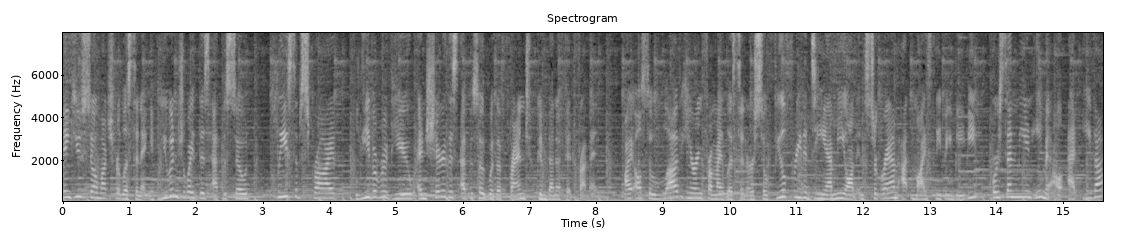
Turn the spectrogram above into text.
Thank you so much for listening. If you enjoyed this episode, please subscribe, leave a review, and share this episode with a friend who can benefit from it. I also love hearing from my listeners, so feel free to DM me on Instagram at mysleepingbaby or send me an email at eva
